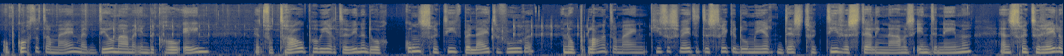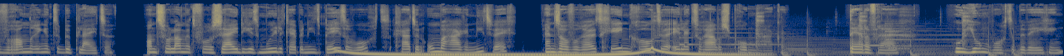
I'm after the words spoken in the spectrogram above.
Op korte termijn met deelname in de CRO 1 het vertrouwen proberen te winnen door constructief beleid te voeren en op lange termijn kiezers weten te strikken door meer destructieve stellingnames in te nemen en structurele veranderingen te bepleiten. Want zolang het voor zij die het moeilijk hebben niet beter wordt, gaat hun onbehagen niet weg en zal vooruit geen grote electorale sprong maken. Derde vraag. Hoe jong wordt de beweging?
